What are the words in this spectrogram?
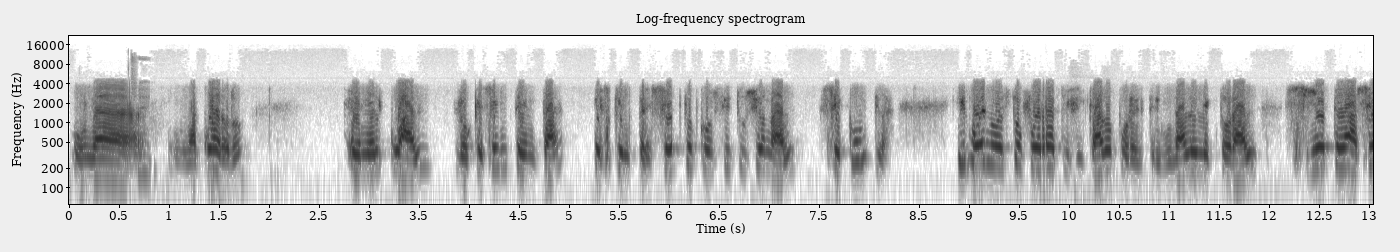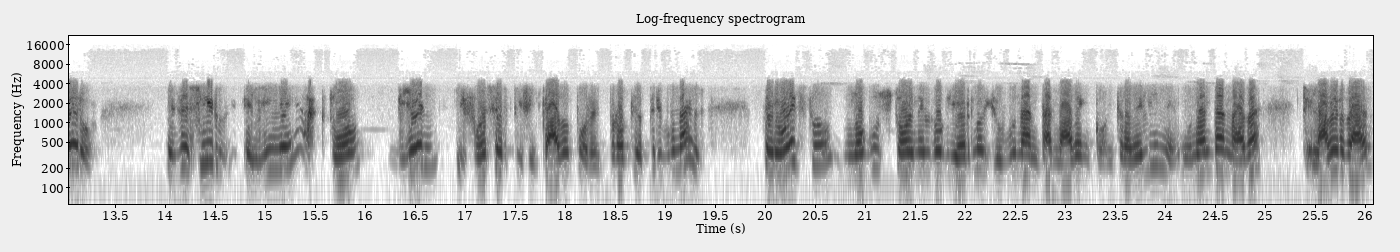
una, un acuerdo en el cual lo que se intenta es que el precepto constitucional se cumpla. Y bueno, esto fue ratificado por el Tribunal Electoral 7 a 0. Es decir, el INE actuó bien y fue certificado por el propio tribunal. Pero esto no gustó en el gobierno y hubo una andanada en contra del INE, una andanada que la verdad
